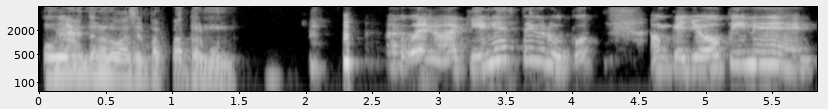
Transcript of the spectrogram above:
Obviamente no lo va a hacer para todo el mundo. Bueno, aquí en este grupo, aunque yo opine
